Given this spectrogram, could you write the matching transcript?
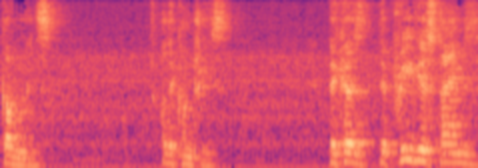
governments other countries. Because the previous times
